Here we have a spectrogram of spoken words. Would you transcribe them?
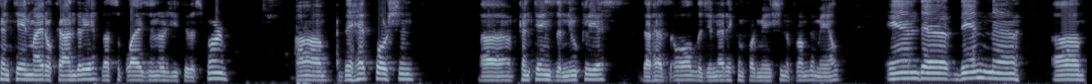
contain mitochondria that supplies energy to the sperm. Um, the head portion uh, contains the nucleus that has all the genetic information from the male. And uh, then uh, um,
